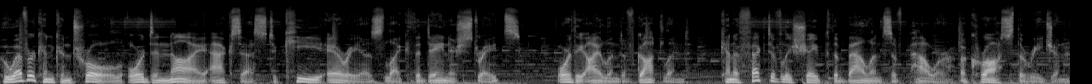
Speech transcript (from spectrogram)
Whoever can control or deny access to key areas like the Danish Straits or the island of Gotland can effectively shape the balance of power across the region.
